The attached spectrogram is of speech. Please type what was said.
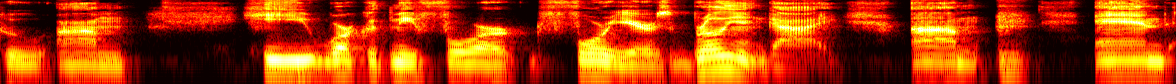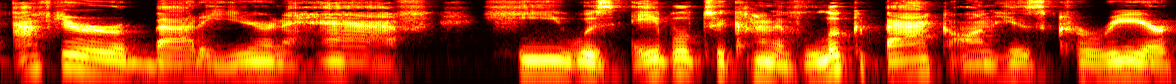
who um he worked with me for four years, brilliant guy. Um, and after about a year and a half, he was able to kind of look back on his career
